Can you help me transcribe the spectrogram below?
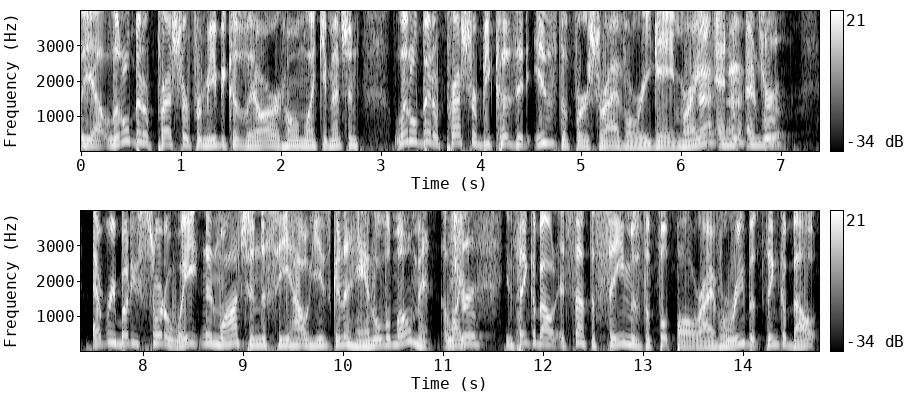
Yeah, a little bit of pressure for me because they are at home, like you mentioned. A little bit of pressure because it is the first rivalry game, right? Yeah, and and true. everybody's sort of waiting and watching to see how he's going to handle the moment. Like True. you think about, it's not the same as the football rivalry, but think about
